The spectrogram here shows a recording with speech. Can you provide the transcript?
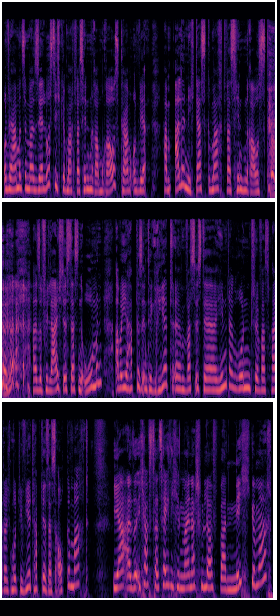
und wir haben uns immer sehr lustig gemacht, was hinten rauskam und wir haben alle nicht das gemacht, was hinten rauskam. Ne? Also vielleicht ist das ein Omen, aber ihr habt es integriert. Ähm, was ist der der Hintergrund? Was hat euch motiviert? Habt ihr das auch gemacht? Ja, also ich habe es tatsächlich in meiner Schullaufbahn nicht gemacht,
